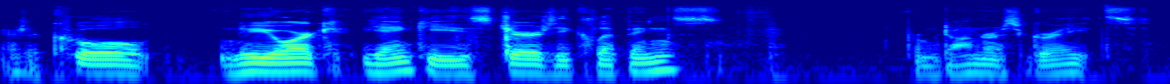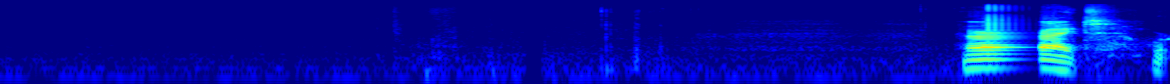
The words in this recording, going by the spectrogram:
There's a cool New York Yankees jersey clippings from Donruss Greats. All right, we're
